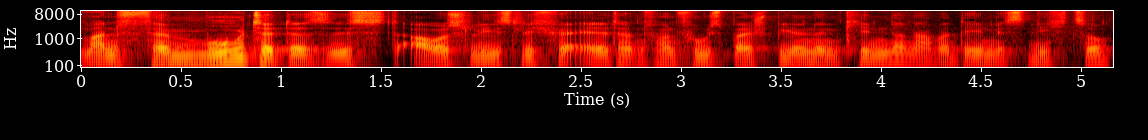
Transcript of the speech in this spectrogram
Man vermutet, es ist ausschließlich für Eltern von Fußball spielenden Kindern, aber dem ist nicht so.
